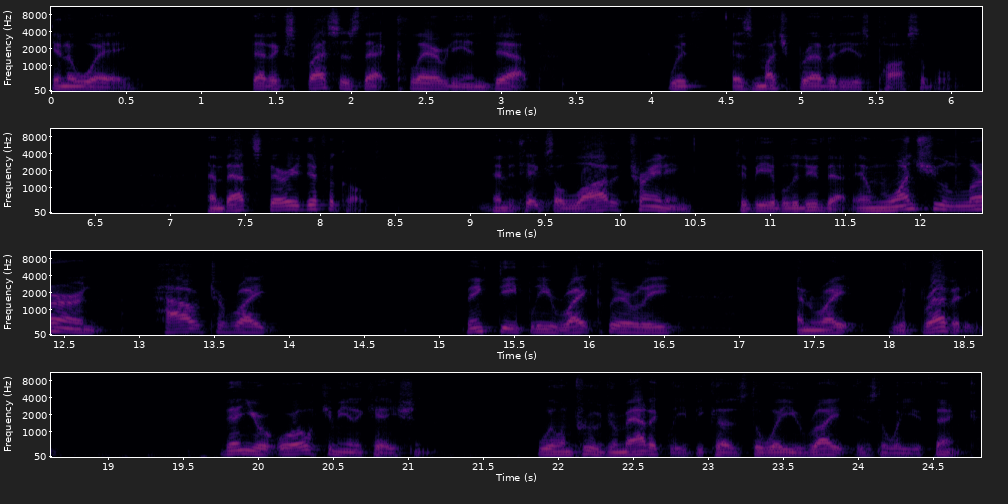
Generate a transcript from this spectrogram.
in a way that expresses that clarity and depth with as much brevity as possible. And that's very difficult. And it mm-hmm. takes a lot of training to be able to do that. And once you learn how to write, think deeply, write clearly, and write with brevity, then your oral communication will improve dramatically because the way you write is the way you think.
